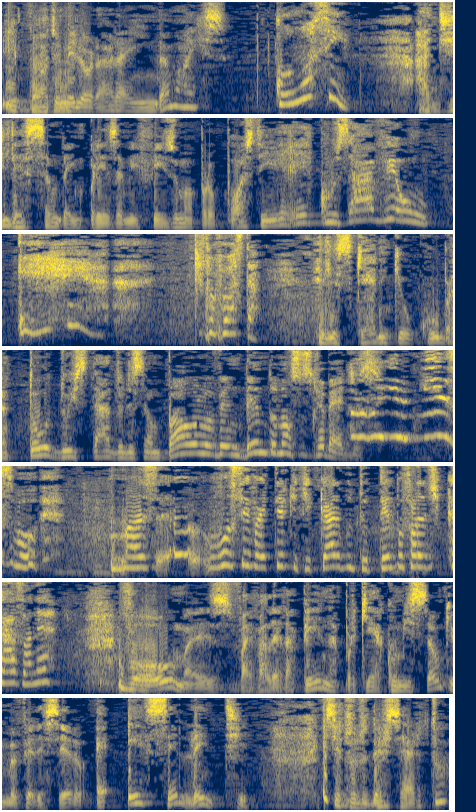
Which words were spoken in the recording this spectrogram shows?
E pode melhorar ainda mais. Como assim? A direção da empresa me fez uma proposta irrecusável. É? Proposta? Eles querem que eu cubra todo o estado de São Paulo vendendo nossos remédios. Ai, é mesmo? Mas eh, você vai ter que ficar muito tempo fora de casa, né? Vou, mas vai valer a pena, porque a comissão que me ofereceram é excelente. E se tudo der certo,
